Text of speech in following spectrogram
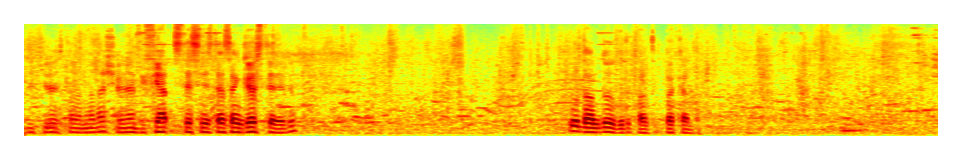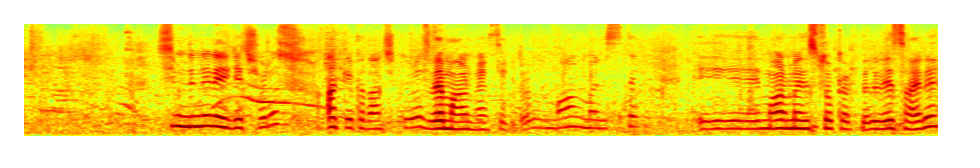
Buradaki restoranlarda şöyle bir fiyat listesini istersen gösterelim. Buradan durdurup artık bakalım. şimdi nereye geçiyoruz? Akyaka'dan çıkıyoruz ve Marmaris'e gidiyoruz. Marmaris'te e, Marmaris sokakları vesaire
